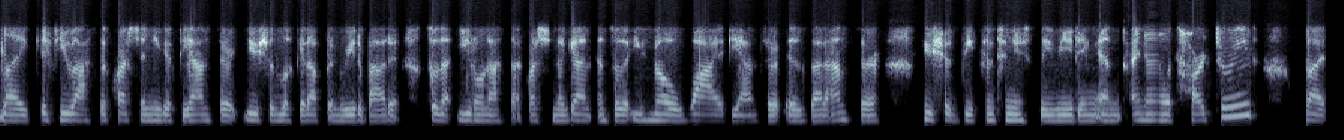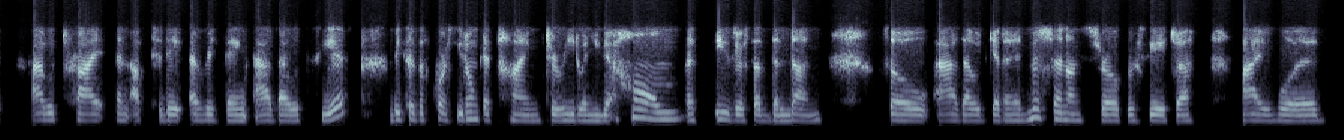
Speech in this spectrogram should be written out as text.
Like if you ask a question, you get the answer, you should look it up and read about it so that you don't ask that question again and so that you know why the answer is that answer. You should be continuously reading. And I know it's hard to read, but I would try and up to date everything as I would see it because, of course, you don't get time to read when you get home. It's easier said than done. So, as I would get an admission on stroke or CHF, I would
